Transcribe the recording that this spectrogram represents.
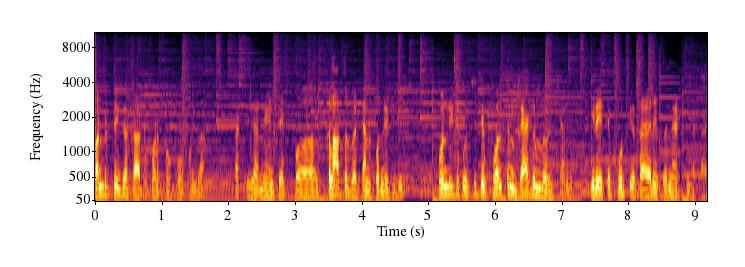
పండు కాటు పడకపోకుండా చక్కగా నేనంటే క్లాత్ కట్టాను కొన్నిటికి. కొన్నిటికి వచ్చేసి పోల్చిన బ్యాగుల్లో ఉంచాను. ఇదైతే పూర్తిగా తయారైపోయినటువంటి కాయ.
